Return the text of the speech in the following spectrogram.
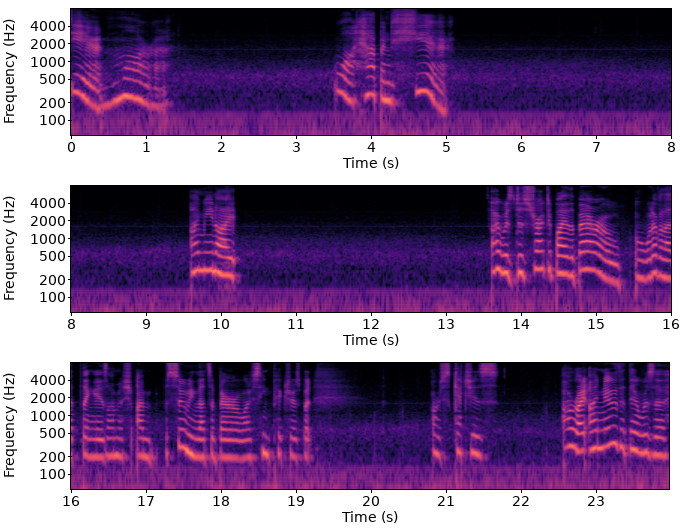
Dear Mara. What happened here? I mean, I... I was distracted by the barrow, or whatever that thing is. I'm, I'm assuming that's a barrow. I've seen pictures, but or sketches. Alright, I knew that there was a...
